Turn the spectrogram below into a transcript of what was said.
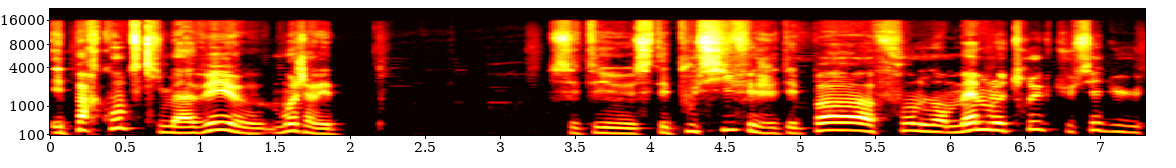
Et par contre, ce qui m'avait. euh, moi j'avais c'était c'était poussif et j'étais pas à fond dedans. Même le truc, tu sais, du,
